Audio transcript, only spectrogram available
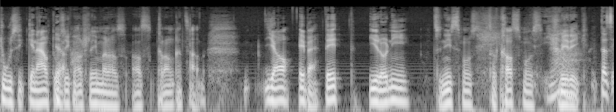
tausend, genau tausendmal ja. schlimmer als, als Krankheit selber. Ja, eben, dort Ironie, Zynismus, Sarkasmus, ja, schwierig. Das,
